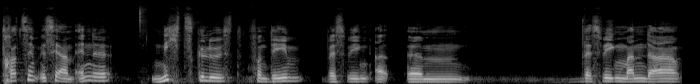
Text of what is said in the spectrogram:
Trotzdem ist ja am Ende nichts gelöst von dem, weswegen, äh, ähm, weswegen man da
